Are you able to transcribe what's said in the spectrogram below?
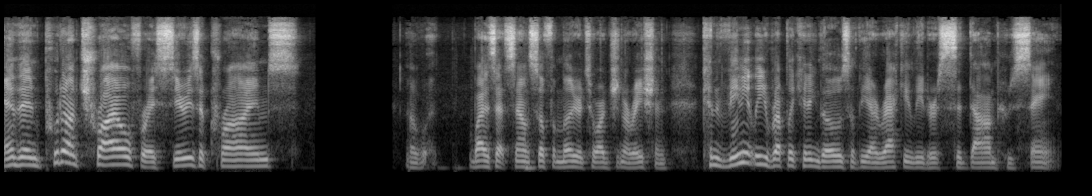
and then put on trial for a series of crimes. Uh, why does that sound so familiar to our generation? Conveniently replicating those of the Iraqi leader Saddam Hussein.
